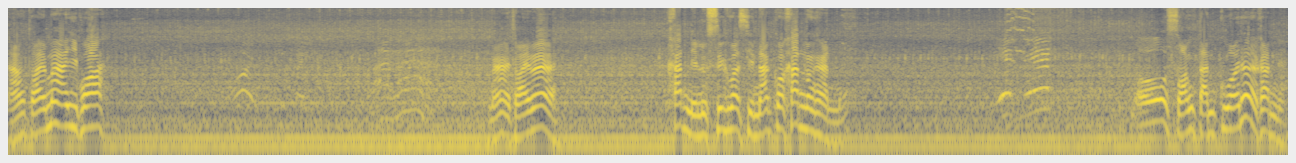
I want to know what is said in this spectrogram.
เอาถอยมาอีพอมาถอยมาขั้นนี่รู้สึกว่าสินักกว่าขั้นบางหันนะโอ้สองตันกลัวเด้อขั้นนี่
